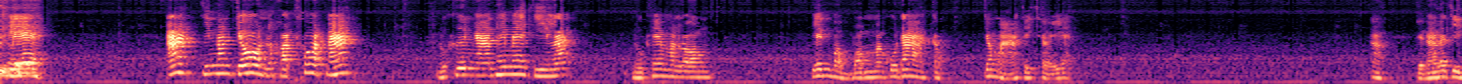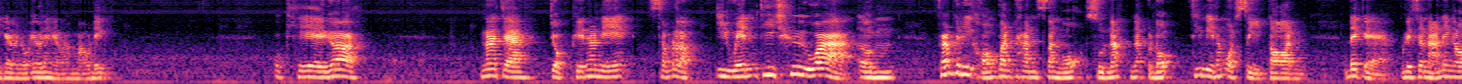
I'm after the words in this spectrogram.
เคลร์อะจินนันโจหนูขอโทษนะ หนูคืนงานให้แม่จีนละ หนูแค่มาลองเล่นบอมบอมมาคูด้ากับเจ้าหมาเฉยๆอะอะเดี๋ยวนะแล้วจีนกลายเป็นโนเอลได้ไงวะเมาเด้งโอเคก็ น่าจะจบเพียงเท่านี้สำหรับอีเวนท์ที่ชื่อว่าเอิม แฟ้มคดีของบันทันสงะสุนัขนักรบที่มีทั้งหมด 4 ตอน ได้แก่ปริศนาในเงา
